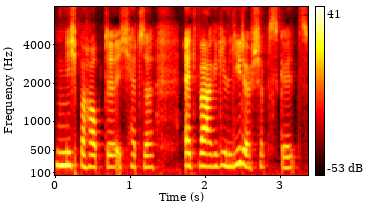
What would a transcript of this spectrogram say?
nicht behaupte, ich hätte etwaige Leadership Skills.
